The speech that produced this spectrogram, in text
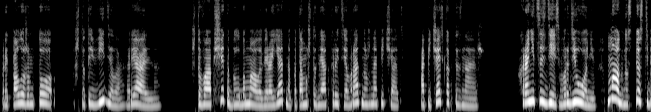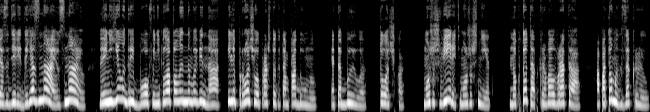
«Предположим, то, что ты видела, реально, что вообще-то было бы маловероятно, потому что для открытия врат нужна печать. А печать, как ты знаешь, хранится здесь, в Ордионе. Магнус, пес тебя задери, да я знаю, знаю, но я не ела грибов и не пила полынного вина или прочего, про что ты там подумал. Это было. Точка. Можешь верить, можешь нет. Но кто-то открывал врата, а потом их закрыл.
